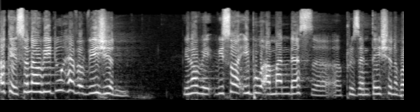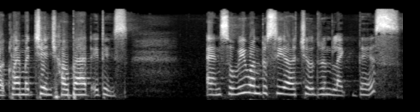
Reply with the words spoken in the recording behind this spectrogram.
Okay, so now we do have a vision. You know, we, we saw Ibu Amanda's uh, uh, presentation about climate change, how bad it is. And so we want to see our children like this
